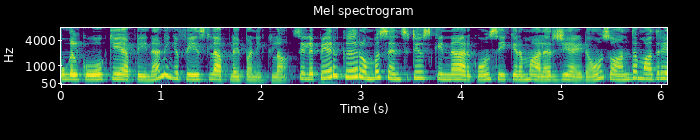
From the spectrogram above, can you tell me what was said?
உங்களுக்கு ஓகே அப்படின்னா நீங்கள் ஃபேஸில் அப்ளை பண்ணிக்கலாம். சில பேருக்கு ரொம்ப சென்சிட்டிவ் ஸ்கின்னாக இருக்கும். சீக்கிரமாக அலர்ஜி ஆகிடும் ஸோ அந்த மாதிரி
